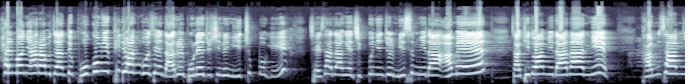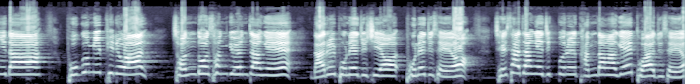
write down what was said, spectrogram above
할머니, 할아버지한테 복음이 필요한 곳에 나를 보내주시는 이 축복이 제사장의 직분인 줄 믿습니다. 아멘. 자, 기도합니다. 하나님, 감사합니다. 복음이 필요한 전도 선교 현장에 나를 보내주시어, 보내주세요. 제사장의 직분을 감당하게 도와주세요.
